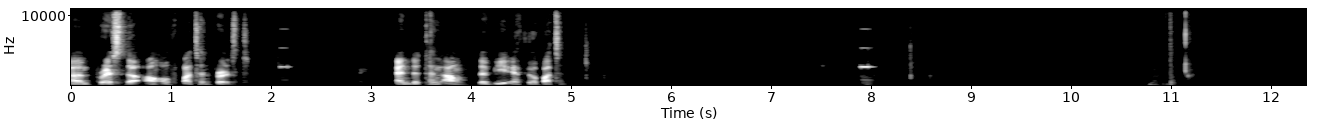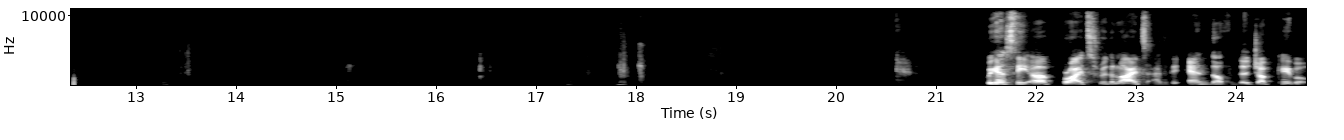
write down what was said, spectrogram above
And press the on-off button first. And turn on the VFL button. We can see a bright red light at the end of the drop cable.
